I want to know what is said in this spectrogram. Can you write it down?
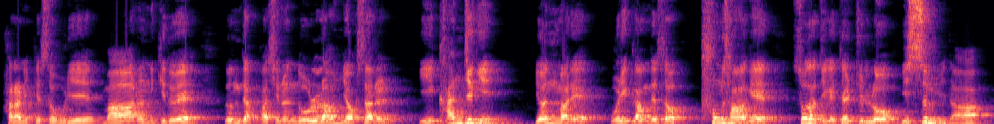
하나님께서 우리의 많은 기도에 응답하시는 놀라운 역사를 이 간증이 연말에 우리 가운데서 풍성하게 쏟아지게 될 줄로 믿습니다.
